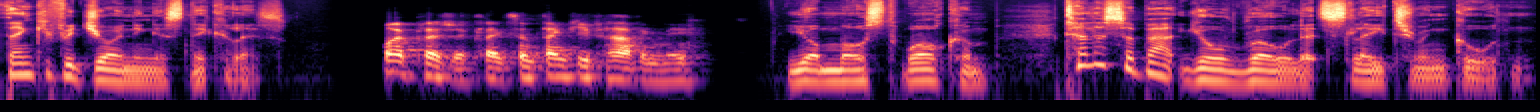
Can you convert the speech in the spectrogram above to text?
Thank you for joining us, Nicholas. My pleasure, Clayton. Thank you for having me. You're most welcome. Tell us about your role at Slater and Gordon.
